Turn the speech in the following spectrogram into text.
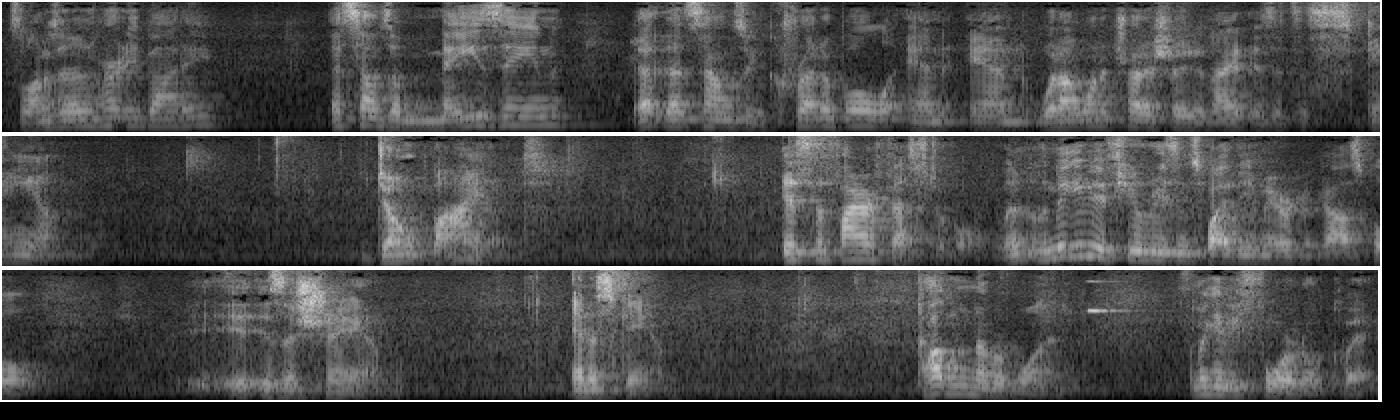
as long as it doesn't hurt anybody. That sounds amazing. That, that sounds incredible. And, and what I want to try to show you tonight is it's a scam. Don't buy it. It's the Fyre festival. Let, let me give you a few reasons why the American gospel is a sham and a scam. Problem number one. Let me give you four real quick.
